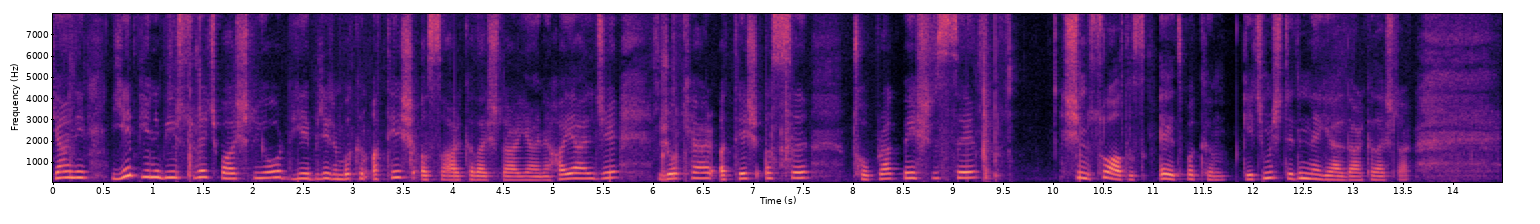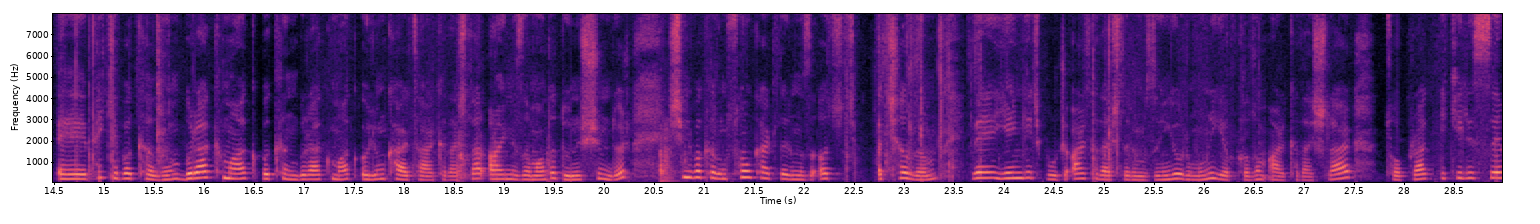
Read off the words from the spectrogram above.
Yani yepyeni bir süreç başlıyor diyebilirim. Bakın ateş ası arkadaşlar yani hayalci, joker, ateş ası, toprak beşlisi. Şimdi su altısı. Evet bakın geçmiş dedim ne geldi arkadaşlar. Ee, peki bakalım bırakmak bakın bırakmak ölüm kartı arkadaşlar aynı zamanda dönüşümdür. Şimdi bakalım son kartlarımızı aç, açalım ve yengeç burcu arkadaşlarımızın yorumunu yapalım arkadaşlar. Toprak ikilisi.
